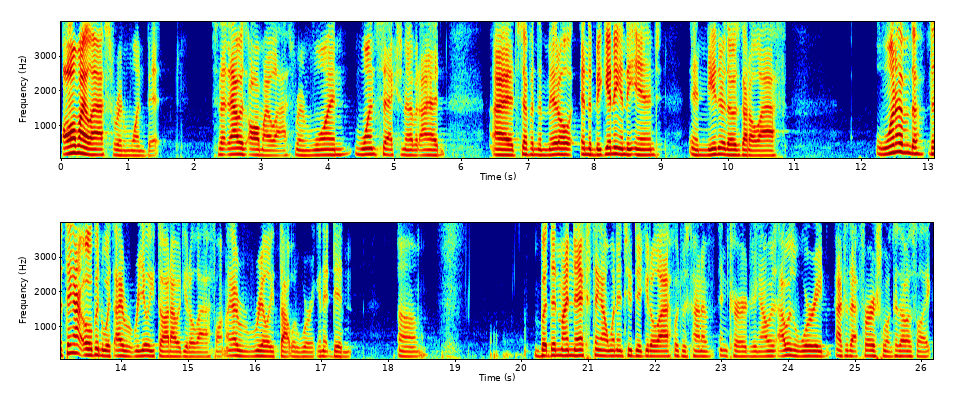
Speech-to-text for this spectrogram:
all my laughs were in one bit. So that that was all my were in one one section of it. I had I had stuff in the middle, in the beginning, and the end, and neither of those got a laugh. One of them, the the thing I opened with, I really thought I would get a laugh on. Like I really thought would work, and it didn't. Um, but then my next thing I went into did get a laugh, which was kind of encouraging. I was I was worried after that first one because I was like,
